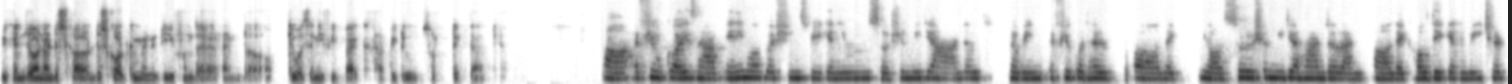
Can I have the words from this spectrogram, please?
you can join our discord discord community from there and uh, give us any feedback happy to sort of take that yeah. Uh, if you guys have any more questions, we can use social media handle. Praveen, if you could help uh, like your social media handle and uh, like how they can reach it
